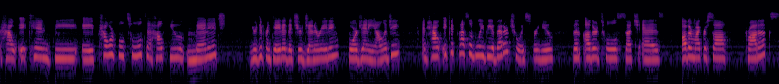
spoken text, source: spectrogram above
how it can be a powerful tool to help you manage your different data that you're generating for genealogy and how it could possibly be a better choice for you than other tools such as other Microsoft products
